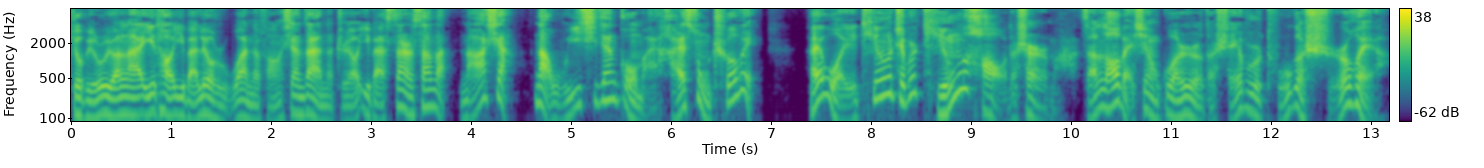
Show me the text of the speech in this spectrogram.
就比如原来一套一百六十五万的房，现在呢只要一百三十三万拿下。那五一期间购买还送车位，哎，我一听这不是挺好的事儿吗？咱老百姓过日子谁不是图个实惠啊？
